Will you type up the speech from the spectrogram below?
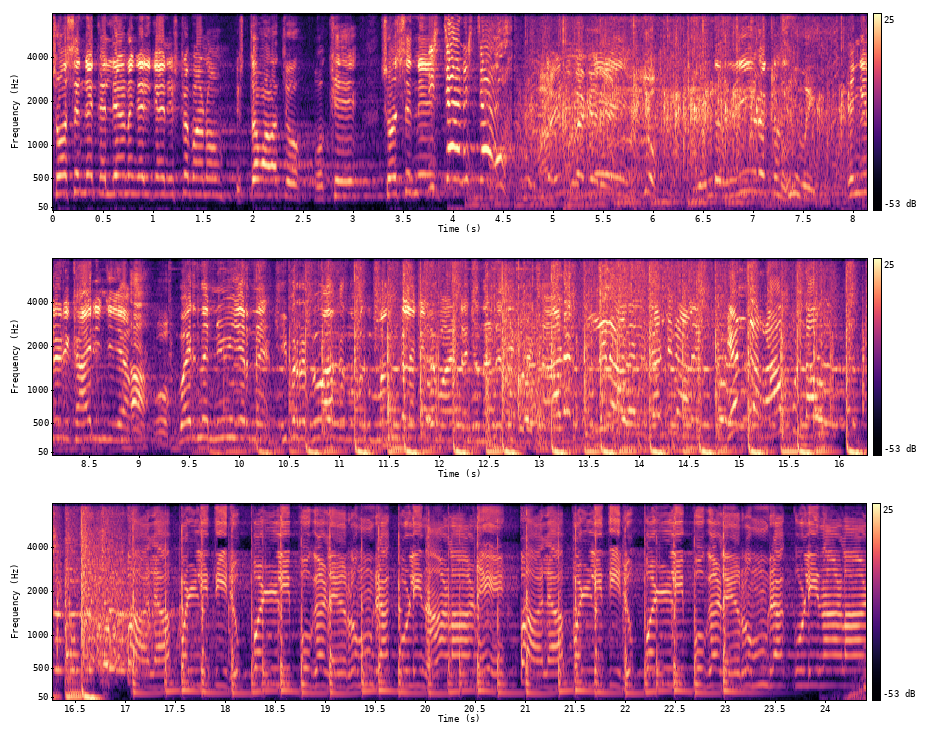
ശോശനെ കല്യാണം കഴിക്കാൻ ഇഷ്ടമാണോ? ഇഷ്ടമാണ് ഇഷ്ടാണ് ഇഷ്ടാണ്. എങ്കിലൊരു കാര്യം ചെയ്യാം. വരുന്ന ന്യൂ ഇയറിന് ഇവരുടെ വിവാഹം നമുക്ക് മംഗളകരമായിട്ട് പാലാപ്പള്ളി തിരുപ്പള്ളി പുകളേറും തിരുപ്പള്ളി രാക്കുളി നാളാണ്.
